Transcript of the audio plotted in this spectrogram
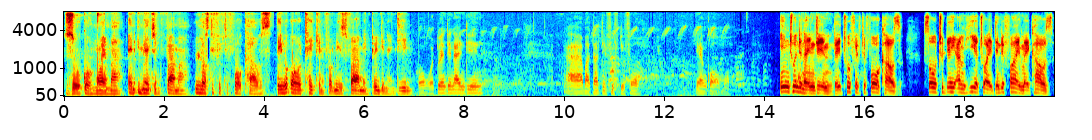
Zuko Nwema, an emerging farmer, lost 54 cows. They were all taken from his farm in 2019. ngo-2019 um bathathe 54 yenkomo In 2019, they took 54 cows. So today I'm here to identify my cows.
